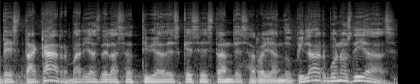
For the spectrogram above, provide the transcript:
destacar varias de las actividades que se están desarrollando. Pilar, buenos días.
